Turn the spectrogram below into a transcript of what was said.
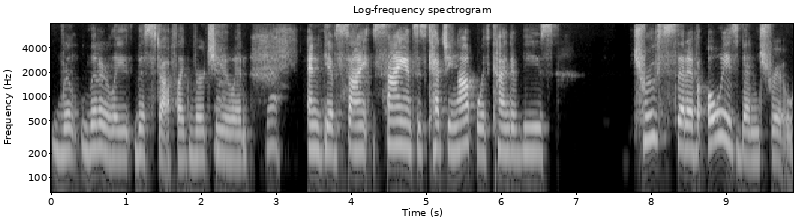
re- literally this stuff like virtue yeah. and yeah. and give science science is catching up with kind of these truths that have always been true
